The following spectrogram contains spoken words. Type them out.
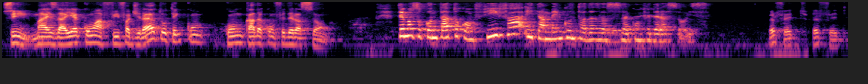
Sim, mas aí é com a FIFA direto ou tem com, com cada confederação? Temos o contato com FIFA e também com todas as confederações. Perfeito, perfeito.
